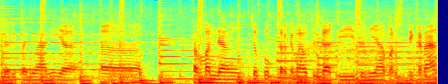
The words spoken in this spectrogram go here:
dari Banyuwangi ya. Uh, teman yang cukup terkenal juga di dunia perstikeran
